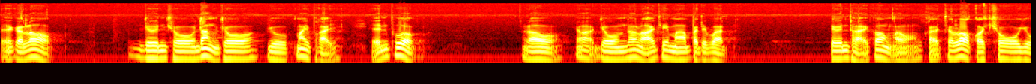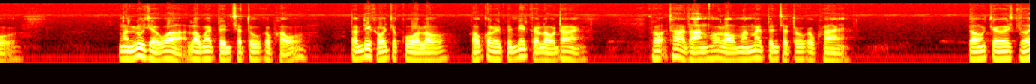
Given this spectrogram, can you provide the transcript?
เอกลอกเดินโชว์นั่งโชว์อยู่ไม่ไผ่เห็นพวก เราก็โยมทั้งหลายที่มาปฏิบัติ เดินถ่ายกล้องเอาก็จะลอกก็โชว์อยู่ มันรู้จักว่าเราไม่เป็นศัตรูกับเขา ตอนที่เขาจะกลัวเรา เขาก็เลยเป็นมิตรกับเราได้ เพราะท่าทางของเรามันไม่เป็นศัตรูกับใครลองเจอเสือ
